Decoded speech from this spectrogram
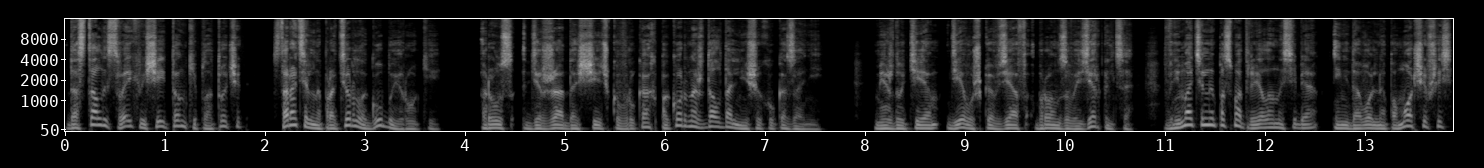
Достал из своих вещей тонкий платочек, старательно протерла губы и руки. Рус, держа дощечку в руках, покорно ждал дальнейших указаний. Между тем девушка, взяв бронзовое зеркальце, внимательно посмотрела на себя и, недовольно поморщившись,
